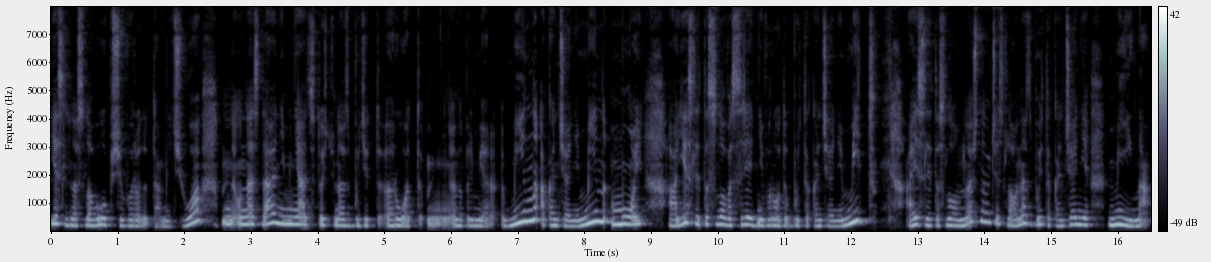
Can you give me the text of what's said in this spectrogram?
Если у нас слово общего рода, там ничего у нас, да, не меняется. То есть у нас будет род, например, «мин», окончание «мин», «мой». А если если это слово среднего рода будет окончание «мит», а если это слово множественного числа, у нас будет окончание «мина».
